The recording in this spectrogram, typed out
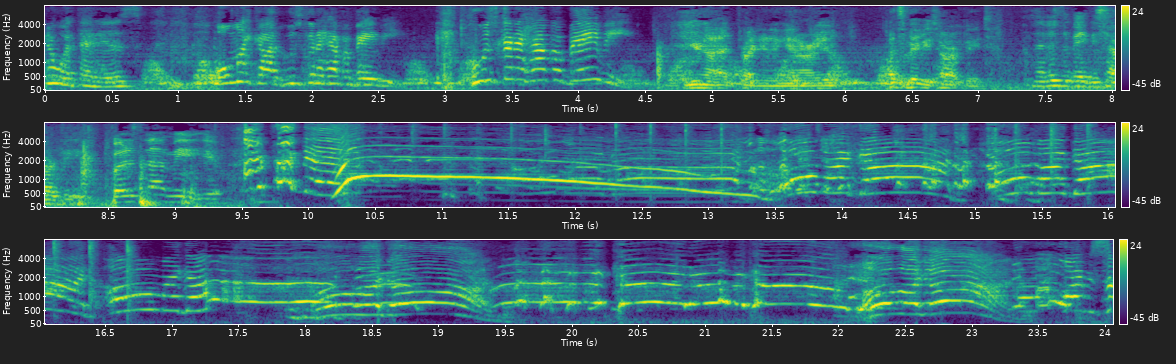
know what that is. Oh my God, who's gonna have a baby? Who's gonna have a baby? You're not pregnant again, are you? That's a baby's heartbeat. That is a baby's heartbeat. But it's not me. I'm pregnant! Oh my God! Oh my God! Oh my God! Oh my god! Oh my god! Oh, I'm so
